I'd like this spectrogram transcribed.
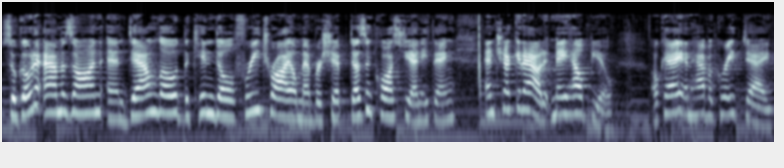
So go to Amazon and download the Kindle free trial membership. Doesn't cost you anything. And check it out. It may help you. Okay? And have a great day.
